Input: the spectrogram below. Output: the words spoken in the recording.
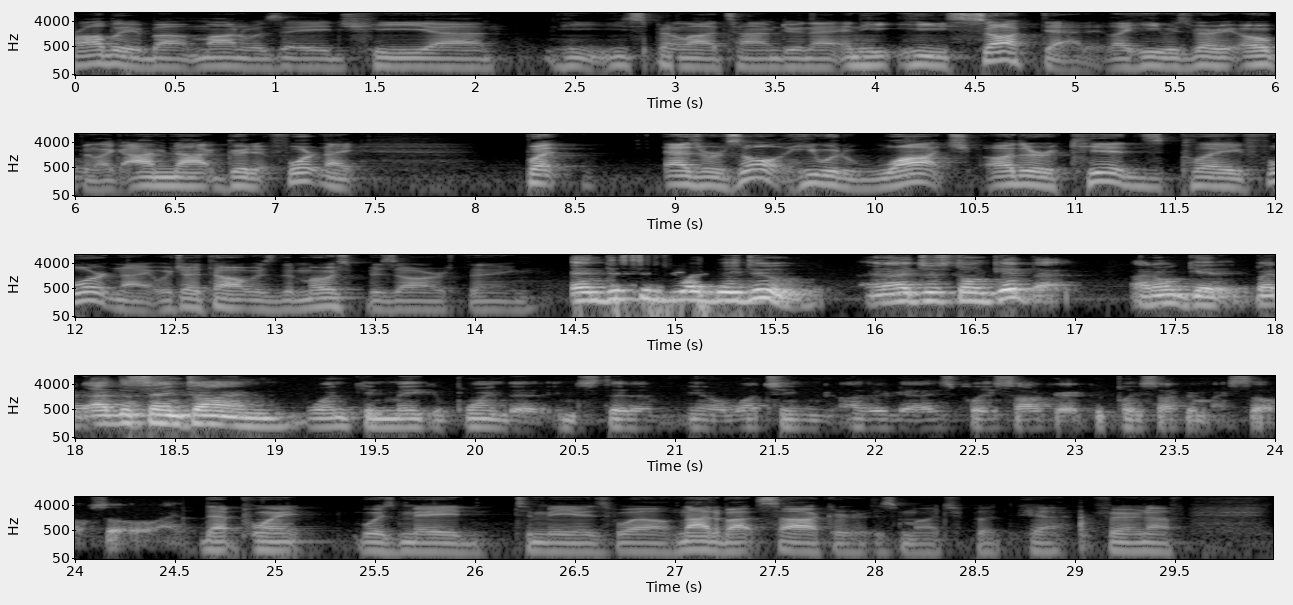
probably about Manua's age, he uh, he he spent a lot of time doing that, and he he sucked at it. Like he was very open. Like I'm not good at Fortnite, but as a result, he would watch other kids play Fortnite, which I thought was the most bizarre thing. And this is what they do, and I just don't get that. I don't get it. But at the same time, one can make a point that instead of you know watching other guys play soccer, I could play soccer myself. So I, that point was made to me as well. Not about soccer as much, but yeah, fair enough.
